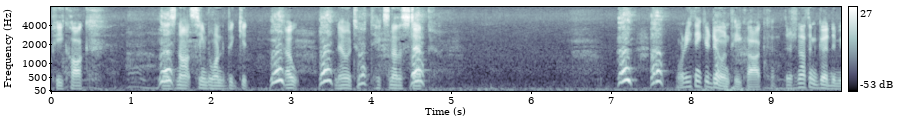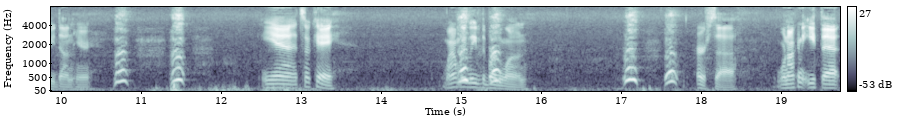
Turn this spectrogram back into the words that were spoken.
peacock does not seem to want to get. Oh, no, it takes another step. What do you think you're doing, Peacock? There's nothing good to be done here. Yeah, it's okay. Why don't we leave the bird alone? Ursa. We're not going to eat that.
